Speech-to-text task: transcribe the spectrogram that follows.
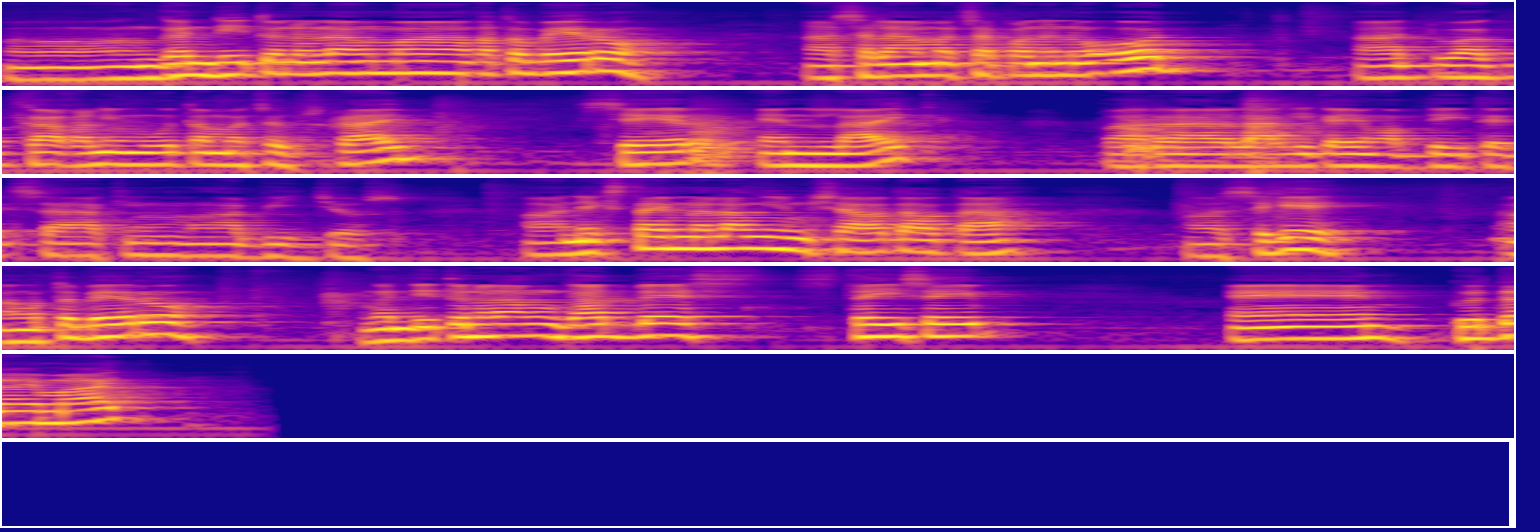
Oh, hanggang dito na lang mga katobero. Ah, salamat sa panonood. At huwag kakalimutan mag-subscribe, share, and like para lagi kayong updated sa aking mga videos. Ah, next time na lang yung shoutout ha. Ah, sige, ang katobero. Hanggang dito na lang. God bless. Stay safe. And good day, mate.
